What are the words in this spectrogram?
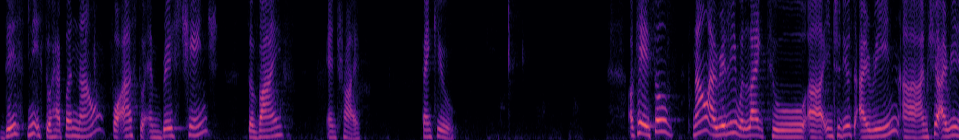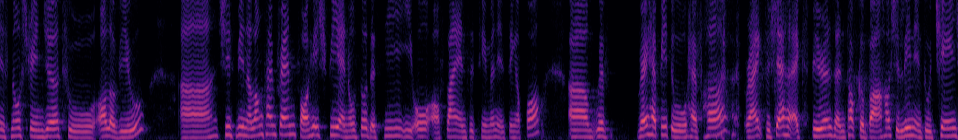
This needs to happen now for us to embrace change, survive, and thrive. Thank you. Okay, so now I really would like to uh, introduce Irene. Uh, I'm sure Irene is no stranger to all of you. Uh, she's been a long-time friend for HP and also the CEO of Fly Entertainment in Singapore. Um, we've very happy to have her, right, to share her experience and talk about how she leaned into change,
